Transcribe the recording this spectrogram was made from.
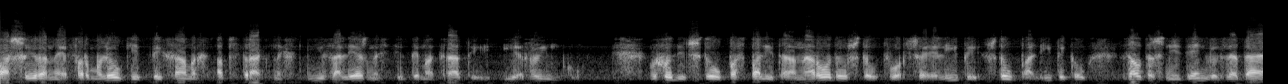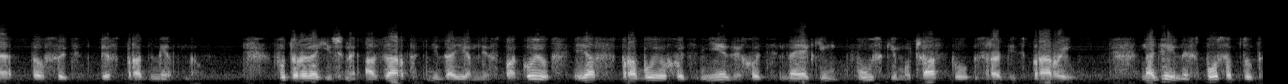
пашыраныя фармулёўкі тых самых абстрактных незалежнасці дэмакратыі і рынку. Выходзіць што ў паспалітага народу што ў творчай эліты што ў палітыкаў заўтрашні дзень выглядае досыць беспрадметна футуралагічны азарт не дае мне спакою я спрабую хоць недзе хоць на якім вузкім участку зрабіць прарыў. Надзейны спосаб тут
